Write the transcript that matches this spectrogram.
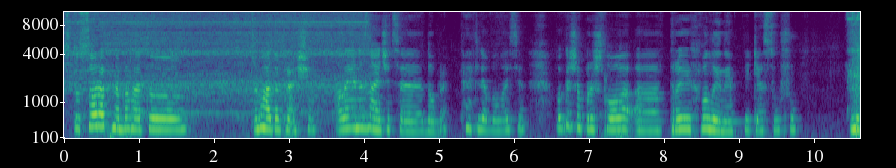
140 набагато, набагато краще. Але я не знаю, чи це добре для волосся. Поки що пройшло е, 3 хвилини, як я сушу. Не,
